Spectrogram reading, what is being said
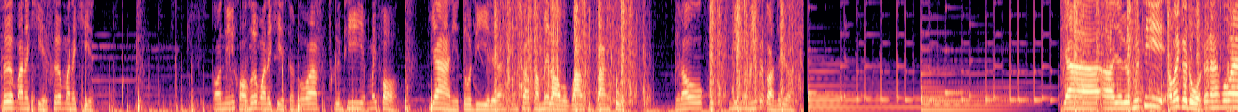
เพิ่มอาณาเขตเพิ่มอาณาเขต ตอนนี้ขอเพิ่มอาณาเขตก่อนเพราะว่าพื้นที่ไม่พอ หญ้านี่ตัวดีเลยนะ มันชอบทำให้เราแบบวางผิดวางถูก เดี๋ยวเราขุดดินตรงนี้ไปก่อนเลยดีกว่าอย่าเอ่ออย่าเหลือพื้นที่เอาไว้กระโดดด้วยนะ เพราะว่า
